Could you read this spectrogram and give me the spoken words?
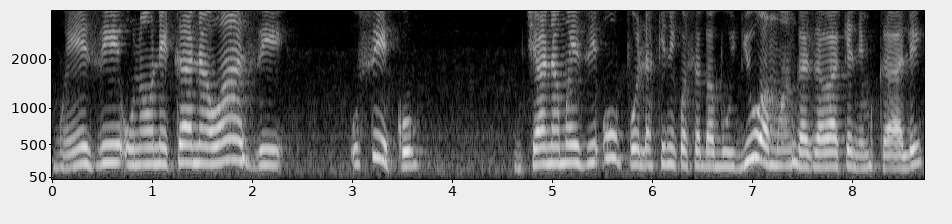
Mwezi unaonekana wazi usiku, mchana mwezi upo, lakini kwa sababu jua mwangaza wake ni mkali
